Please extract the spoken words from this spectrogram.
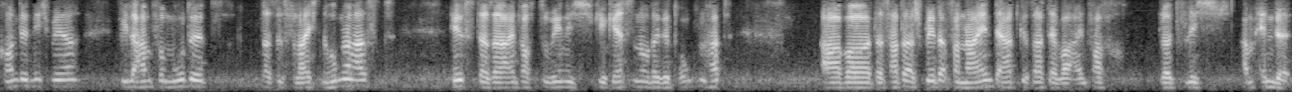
konnte nicht mehr. Viele haben vermutet, dass es vielleicht ein Hungerast ist, dass er einfach zu wenig gegessen oder getrunken hat. Aber das hat er später verneint. Er hat gesagt, er war einfach plötzlich am Ende.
